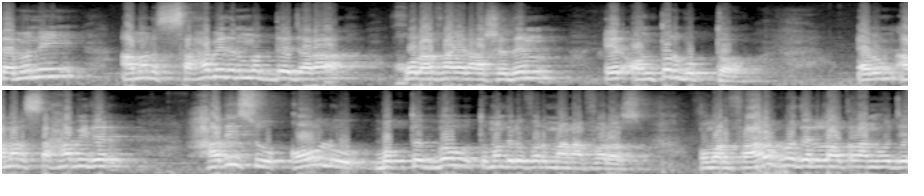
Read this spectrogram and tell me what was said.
তেমনি আমার সাহাবিদের মধ্যে যারা খোলাফায় রাশেদেন, এর অন্তর্ভুক্ত। এবং আমার সাহাবিদের হাদিসু কৌলু বক্তব্যও তোমাদের উপর মানা ফরজ। ওমর ফারুক রদুল্লাহ তালু যে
